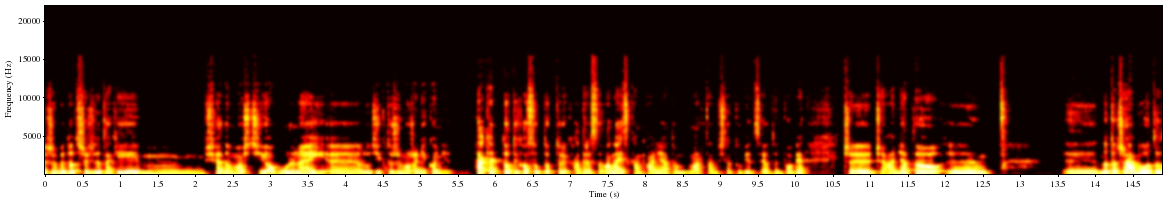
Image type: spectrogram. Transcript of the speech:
żeby dotrzeć do takiej mm, świadomości ogólnej ludzi, którzy może niekoniecznie tak jak do tych osób, do których adresowana jest kampania, to Marta myślę tu więcej o tym powie, czy, czy Ania, to no to trzeba było to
